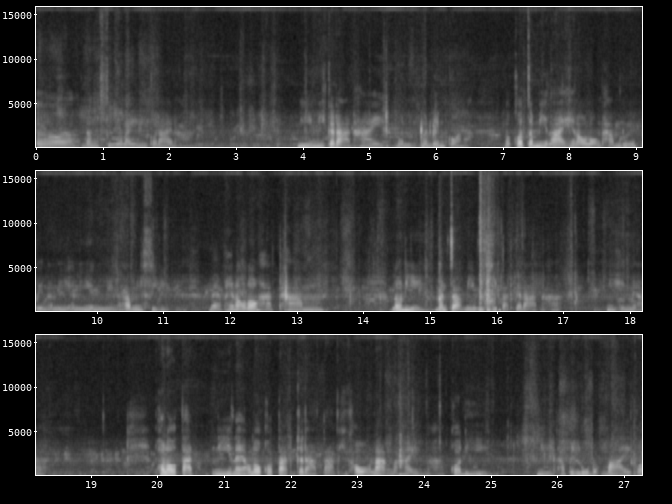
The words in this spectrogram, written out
เอ่อหนังสืออะไรอย่างนี้ก็ได้นะคะนี่มีกระดาษให้เหมือนเหมือนเล่มก่อนนะ แล้วก็จะมีลายให้เราลองทำดูเป็นอันนี้อันนี้อันนี้นะคะมีสีแบบให้เราลองหัดทำแล้วนี่มันจะมีวิธีตัดกระดาษนะคะนี่เห็นไหมคะพอเราตัดนี้แล้วเราก็ตัดกระดาษตามที่เขาล่างมาให้นะคะ ก็ดีนี่ถ้าเป็นรูปดอกไม้ก็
